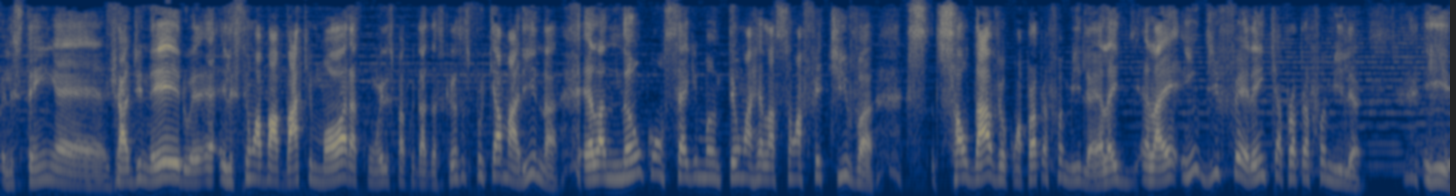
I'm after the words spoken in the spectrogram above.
eles têm é, jardineiro, é, eles têm uma babá que mora com eles pra cuidar das crianças, porque a Marina, ela não consegue manter uma relação afetiva saudável com a própria família. Ela é, ela é indiferente à própria família. E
